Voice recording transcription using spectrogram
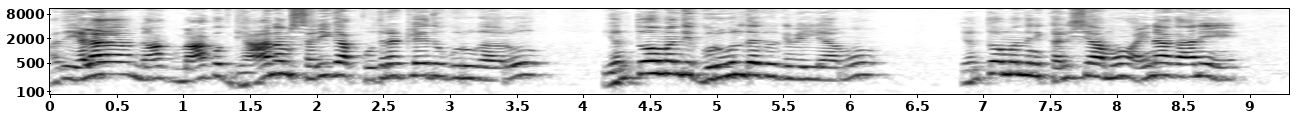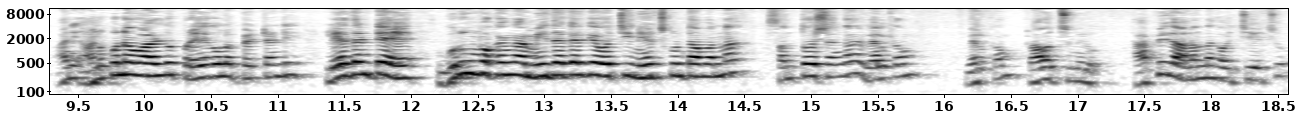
అది ఎలా? నాకు మాకు ధ్యానం సరిగా కుదరట్లేదు గురుగారు. ఎంతోమంది గురువుల దగ్గరికి వెళ్ళాము. ఎంతోమందిని కలిశాము. అయినా కానీ అని అనుకున్న వాళ్ళు ప్రయోగంలో పెట్టండి. లేదంటే గురువు ముఖంగా మీ దగ్గరికే వచ్చి నేర్చుకుంటామన్నా సంతోషంగా వెల్కమ్ వెల్కమ్ రావచ్చు మీరు. హ్యాపీగా ఆనందంగా వచ్చేయచ్చు.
